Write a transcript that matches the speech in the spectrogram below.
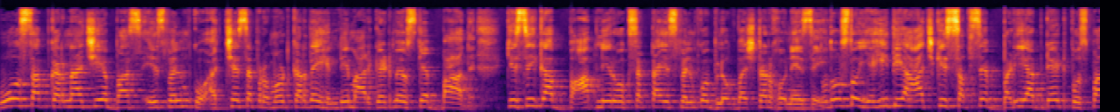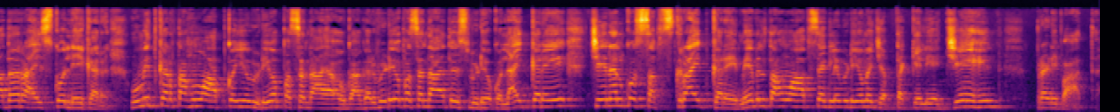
वो सब करना चाहिए। बस इस फ़िल्म को अच्छे से प्रमोट कर दे। हिंदी मार्केट में उसके बाद किसी का बाप नहीं रोक सकता इस फ़िल्म को ब्लॉकबस्टर होने से। तो दोस्तों, यही थी आज की सबसे बड़ी अपडेट पुष्पा द राइस को लेकर। उम्मीद करता हूँ आपको यह वीडियो पसंद आया होगा। अगर वीडियो पसंद आया तो इस वीडियो को लाइक करें चैनल को सब्सक्राइब करें। मैं मिलता हूँ आपसे अगले वीडियो में, जब तक के लिए जय हिंद प्रणिपात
